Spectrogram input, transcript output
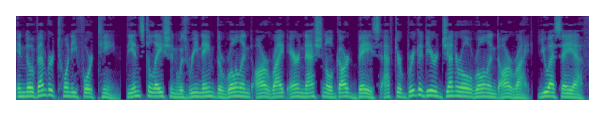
In November 2014, the installation was renamed the Roland R. Wright Air National Guard Base after Brigadier General Roland R. Wright, USAF.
